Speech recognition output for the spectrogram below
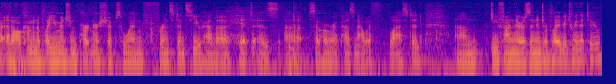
at all come into play? You mentioned partnerships when, for instance, you have a hit as uh, Soho Rep has now with Blasted. Um, do you find there's an interplay between the two?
